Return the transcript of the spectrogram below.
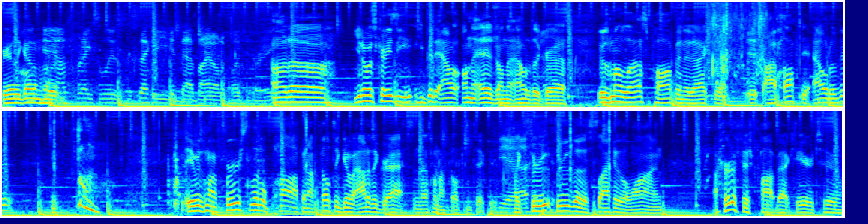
Barely got him hooked. Chaos breaks loose the second you get that bite on a punching rig. Uh, uh, you know what's crazy? He bit it out on the edge, on the out of the grass. It was my last pop, and it actually, it I hopped it out of it. and boom. It was my first little pop, and I felt it go out of the grass, and that's when I felt him tick it. Yeah. Like through through the slack of the line. I heard a fish pop back here too.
